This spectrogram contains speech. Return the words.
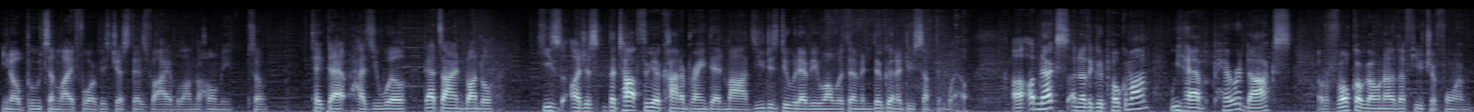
you know, Boots and Life Orb is just as viable on the homie. So take that as you will. That's Iron Bundle. He's uh, just the top three are kind of brain dead mods. You just do whatever you want with them, and they're gonna do something well. Uh, up next, another good Pokemon. We have Paradox Volcarona, the future form.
